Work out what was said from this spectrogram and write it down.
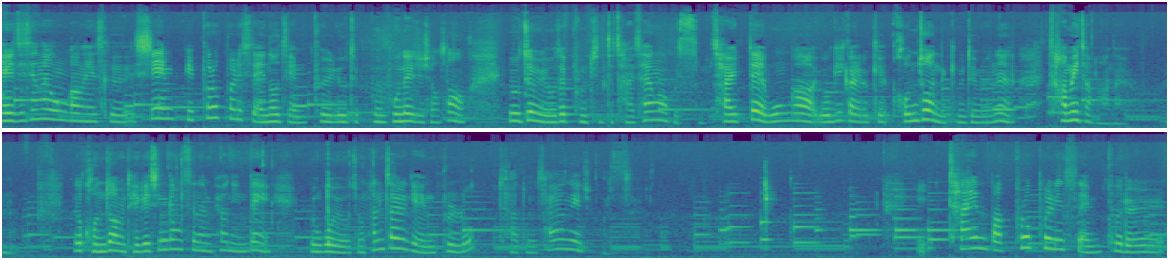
요 LG 생활건강에서 그 CMP 프로폴리스 에너지 앰플 이 제품을 보내주셔서 요즘 이 제품 진짜 잘 사용하고 있습니다. 잘 때 뭔가 여기가 이렇게 건조한 느낌이 들면은 잠이 잘 안 와요. 음. 그래서 건조함이 되게 신경 쓰는 편인데 요거 요즘 환절기 앰플로 자주 사용해주고 있어요. 이 차인박 프로폴리스 앰플을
